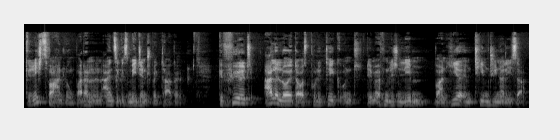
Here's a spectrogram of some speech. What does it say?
Gerichtsverhandlung war dann ein einziges Medienspektakel. Gefühlt alle Leute aus Politik und dem öffentlichen Leben waren hier im Team Gina Lisa.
